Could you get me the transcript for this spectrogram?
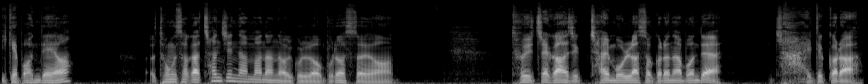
이게 뭔데요? 동서가 천진난만한 얼굴로 물었어요. 둘째가 아직 잘 몰라서 그러나 본데 잘 듣거라.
